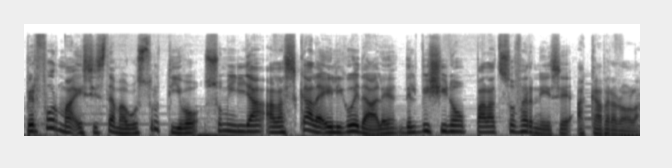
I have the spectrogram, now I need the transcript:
per forma e sistema costruttivo somiglia alla scala elicoidale del vicino Palazzo Farnese a Caprarola.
